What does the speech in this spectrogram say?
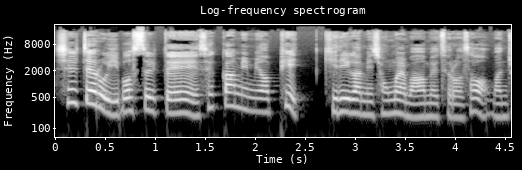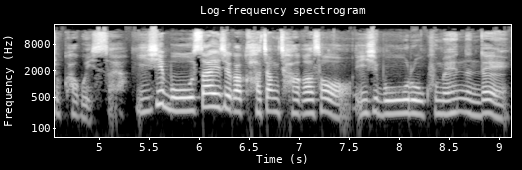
실제로 입었을 때 색감이며 핏, 길이감이 정말 마음에 들어서 만족하고 있어요. 25 사이즈가 가장 작아서 25로 구매했는데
